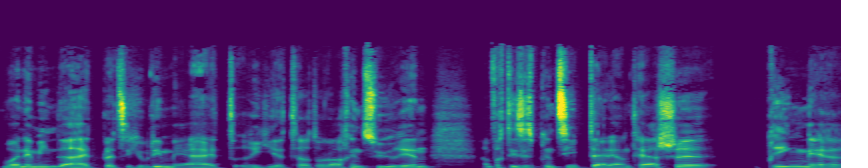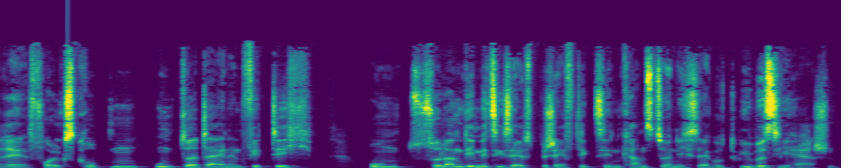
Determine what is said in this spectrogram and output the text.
wo eine Minderheit plötzlich über die Mehrheit regiert hat, oder auch in Syrien. Einfach dieses Prinzip Teile und Herrsche, bring mehrere Volksgruppen unter deinen Fittich und solange die mit sich selbst beschäftigt sind, kannst du eigentlich sehr gut über sie herrschen.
